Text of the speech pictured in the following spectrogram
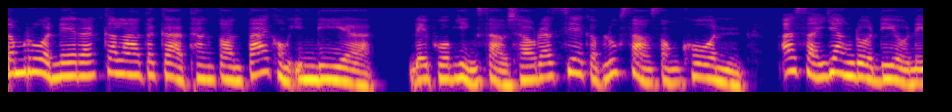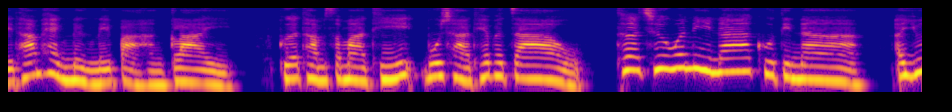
ตำรวจในรัฐกาลาตากาศทางตอนใต้ของอินเดีย ได้พบหญิงสาวชาวรัสเซียกับลูกสาวสองคน อาศัยอย่างโดดเดี่ยวในถ้ำแห่งหนึ่งในป่าห่างไกล เพื่อทำสมาธิบูชาเทพเจ้า เธอชื่อว่านีนาคูตินา อายุ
